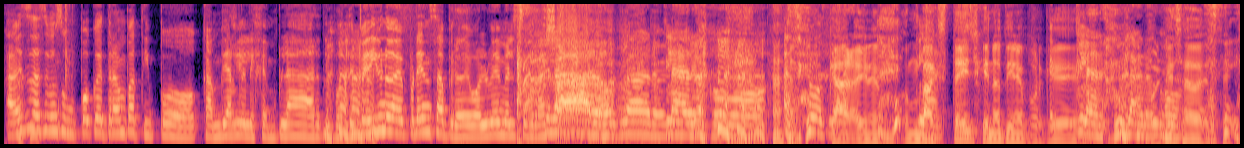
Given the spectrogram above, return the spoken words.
a veces hacemos un poco de trampa, tipo cambiarle el ejemplar, tipo te pedí uno de prensa, pero devolveme el subrayado. Claro, claro, claro. como Claro, hay un, un Claro. backstage que no tiene por qué, Claro, claro, por qué como- saberse. sí.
